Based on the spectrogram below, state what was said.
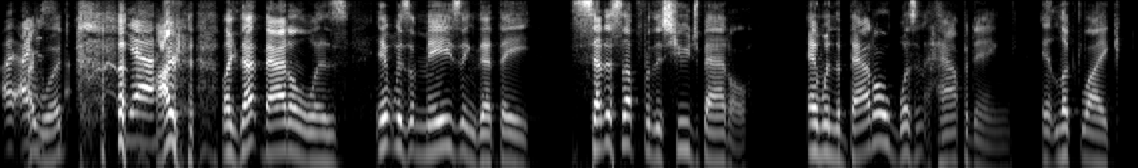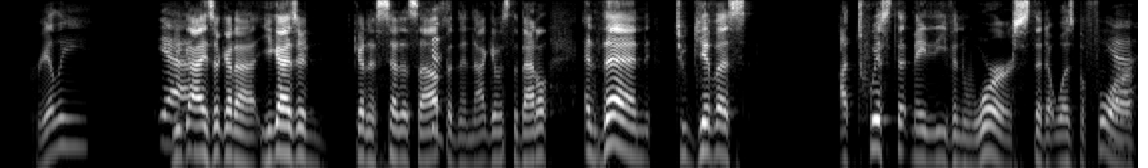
I, I, I, just- would. Yeah. I like that battle was it was amazing that they set us up for this huge battle. And when the battle wasn't happening, it looked like really Yeah. you guys are gonna you guys are gonna set us up and then not give us the battle and then to give us a twist that made it even worse than it was before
